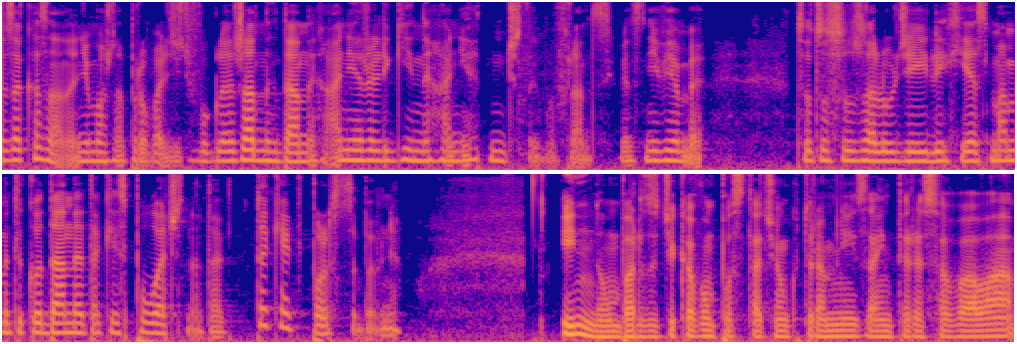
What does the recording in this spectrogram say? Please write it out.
y, zakazane. Nie można prowadzić w ogóle żadnych danych, ani religijnych, ani etnicznych we Francji, więc nie wiemy, co to są za ludzie, ile ich jest. Mamy tylko dane takie społeczne, tak, tak jak w Polsce pewnie. Inną bardzo ciekawą postacią, która mnie zainteresowała,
